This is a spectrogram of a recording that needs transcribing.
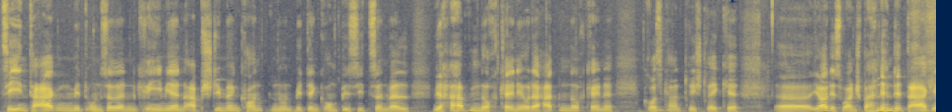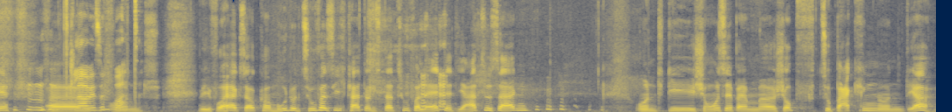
zehn Tagen mit unseren Gremien abstimmen konnten und mit den Grundbesitzern, weil wir haben noch keine oder hatten noch keine Cross-Country-Strecke. Äh, ja, das waren spannende Tage. Glaube ich sofort. Und wie vorher gesagt habe, Mut und Zuversicht hat uns dazu verleitet, Ja zu sagen und die Chance beim äh, Schopf zu backen. Und ja,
